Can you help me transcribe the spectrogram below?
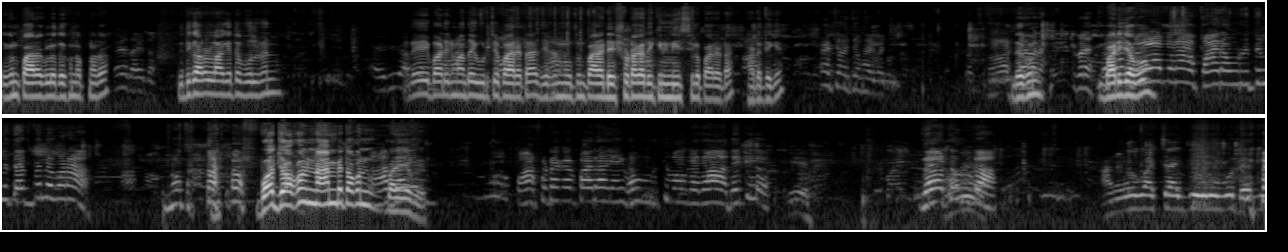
দেখুন পায়রাগুলো, দেখুন আপনারা। যদি কারও লাগে তো বলবেন। আরে, এই বাড়ির মাথায় উঠছে পায়রাটা, যেটা নতুন পায়রা দেড়শো টাকা দিয়ে কিনে নিয়ে এসেছিল পায়রাটা, হাটে থেকে। দেখুন, বাড়ি যাব। যখন নামবে তখন বাড়ি যাবে। পাঁচশো টাকার পায়রা, এইভাবে উড়তে পারবে দেখি। আমিও বাচ্চা আজকে দেখে।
